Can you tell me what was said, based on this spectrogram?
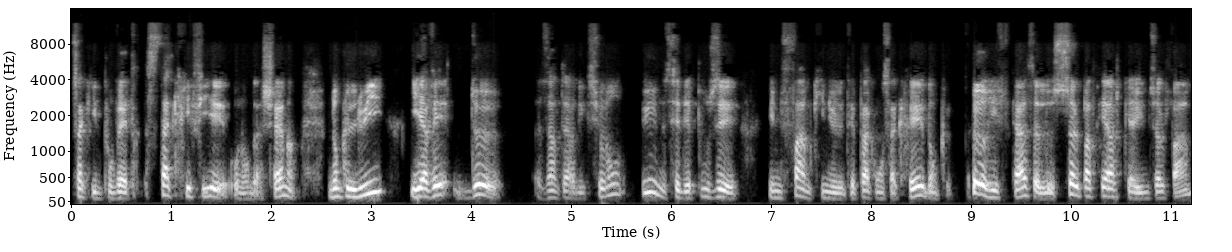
ça qu'il pouvait être sacrifié au nom d'Hachem. Donc lui, il y avait deux interdictions. Une, c'est d'épouser une femme qui ne lui était pas consacrée, donc peu c'est le seul patriarche qui a une seule femme.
